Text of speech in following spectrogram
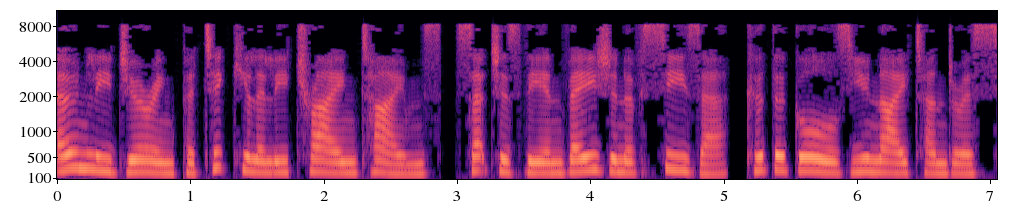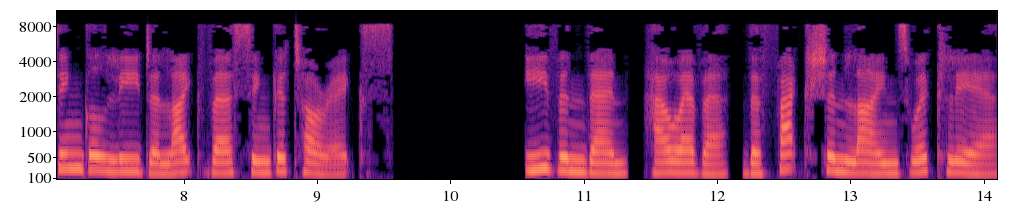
Only during particularly trying times, such as the invasion of Caesar, could the Gauls unite under a single leader like Vercingetorix. Even then, however, the faction lines were clear.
